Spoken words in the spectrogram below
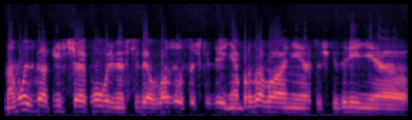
на мой взгляд, если человек вовремя в себя вложил с точки зрения образования, с точки зрения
